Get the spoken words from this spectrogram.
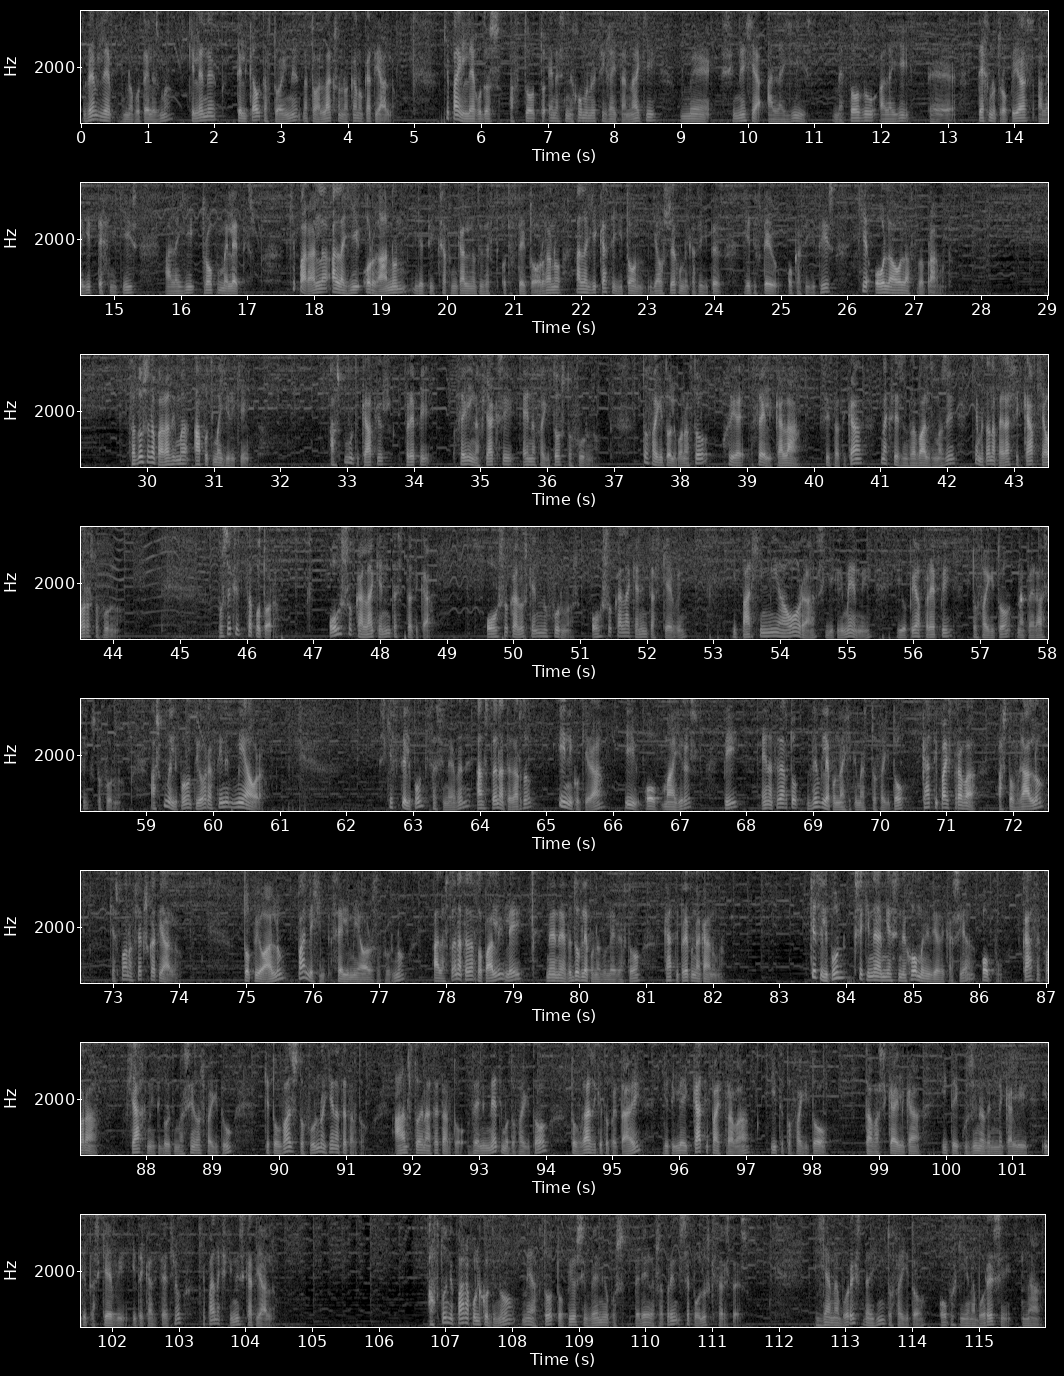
δεν βλέπουν αποτέλεσμα και λένε τελικά ούτε αυτό είναι, να το αλλάξω, να κάνω κάτι άλλο. Και πάει λέγοντας αυτό το ένα συνεχόμενο έτσι γαϊτανάκι με συνέχεια αλλαγή μεθόδου, αλλαγή ε, τεχνοτροπίας, αλλαγή τεχνικής, αλλαγή τρόπου μελέτης. Και παράλληλα αλλαγή οργάνων, γιατί ξαφνικά λένε ότι, ότι φταίει το όργανο, αλλαγή καθηγητών για όσους έχουν καθηγητές, γιατί φταίει ο καθηγητής και όλα όλα αυτά τα πράγματα. Θα δώσω ένα παράδειγμα από τη μαγειρική. Ας πούμε ότι κάποιος πρέπει, θέλει να φτιάξει ένα φαγητό στο φούρνο. Το φαγητό λοιπόν αυτό θέλει καλά συστατικά, να ξέρεις να τα βάλεις μαζί και μετά να περάσει κάποια ώρα στο φούρνο. Προσέξτε τι θα πω τώρα. Όσο καλά και αν είναι τα συστατικά, όσο καλός και αν είναι ο φούρνος, όσο καλά και αν είναι τα σκεύη, υπάρχει μία ώρα συγκεκριμένη η οποία πρέπει το φαγητό να περάσει στο φούρνο. Ας πούμε λοιπόν ότι η ώρα αυτή είναι μία ώρα. Σκεφτείτε λοιπόν τι θα συνέβαινε αν στο 1 τέταρτο η νοικοκυρά ή ο μάγειρας πει: Ένα τέταρτο δεν βλέπω να έχει ετοιμαστεί το φαγητό, κάτι πάει στραβά. Α το βγάλω και ας πάω να φτιάξω κάτι άλλο. Το οποίο άλλο πάλι έχει, θέλει μία ώρα στο φούρνο, αλλά στο 1 τέταρτο πάλι λέει: Ναι, ναι, δεν το βλέπω να δουλεύει αυτό, κάτι πρέπει να κάνουμε. Και έτσι λοιπόν ξεκινάει μια συνεχόμενη διαδικασία όπου κάθε φορά φτιάχνει την προετοιμασία ενός φαγητού και το βάζει στο φούρνο για ένα τέταρτο. Αν στο 1 τέταρτο δεν είναι έτοιμο το φαγητό, το βγάζει και το πετάει, γιατί λέει κάτι πάει στραβά, είτε το φαγητό, τα βασικά υλικά, είτε η κουζίνα δεν είναι καλή, είτε τα σκεύη, είτε κάτι τέτοιο και πάει να ξεκινήσει κάτι άλλο. Αυτό είναι πάρα πολύ κοντινό με αυτό το οποίο συμβαίνει όπως περιέγραψα πριν σε πολλούς κιθαριστές. Για να μπορέσει να γίνει το φαγητό, όπως και για να μπορέσει να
